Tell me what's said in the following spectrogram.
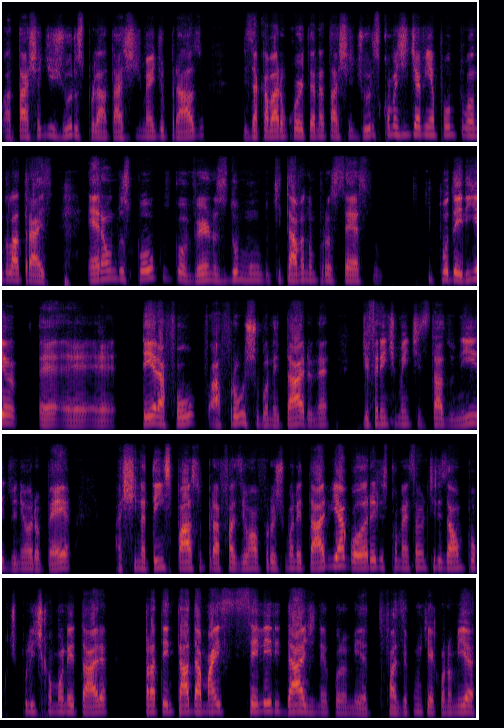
a taxa de juros por lá, a taxa de médio prazo. Eles acabaram cortando a taxa de juros, como a gente já vinha pontuando lá atrás. Era um dos poucos governos do mundo que estava num processo que poderia é, é, ter afrouxo monetário, né? diferentemente dos Estados Unidos, União Europeia. A China tem espaço para fazer um afrouxo monetário e agora eles começam a utilizar um pouco de política monetária para tentar dar mais celeridade na economia, fazer com que a economia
